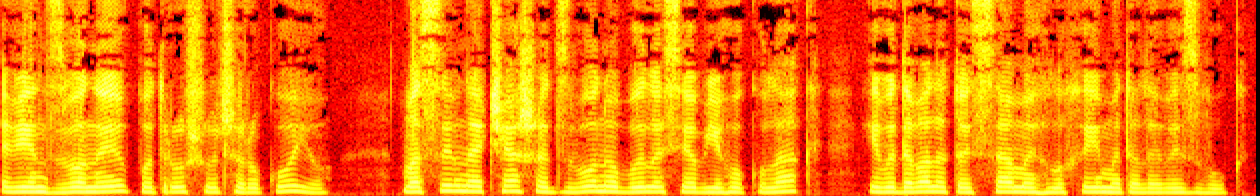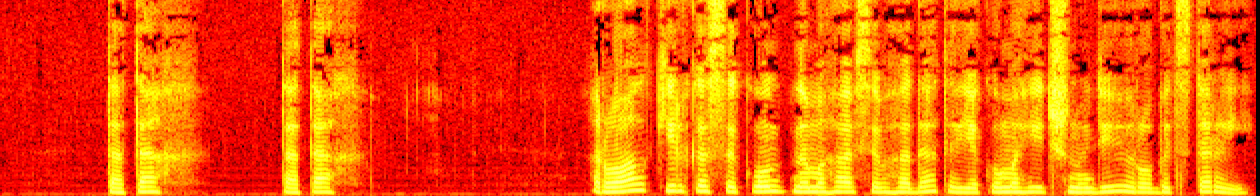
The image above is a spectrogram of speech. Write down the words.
Він дзвонив, потрушуючи рукою. Масивна чаша дзвону билася об його кулак і видавала той самий глухий металевий звук. Татах, татах. Руал кілька секунд намагався вгадати, яку магічну дію робить старий.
